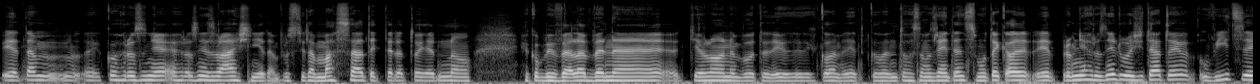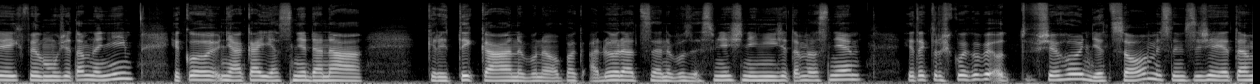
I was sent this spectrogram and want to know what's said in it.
je tam jako hrozně, hrozně zvláštní. Je tam prostě ta masa, teď teda to jedno jakoby velebené tělo, nebo je kolem, kolem toho samozřejmě ten smutek, ale je pro mě hrozně důležité a to je u víc jejich filmů, že tam není jako nějaká jasně daná kritika nebo naopak adorace nebo zesměšnění, že tam vlastně je tak trošku jakoby od všeho něco. Myslím si, že je tam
